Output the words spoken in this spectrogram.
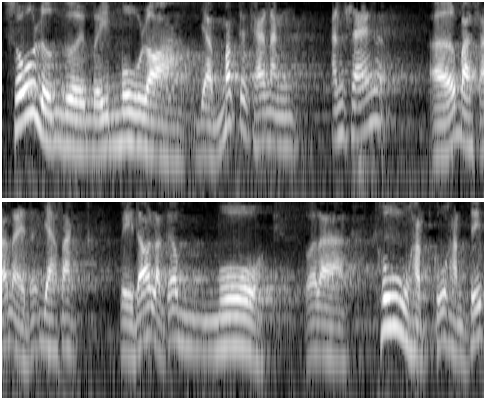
số lượng người bị mù lòa và mất cái khả năng ánh sáng ở ba xã này nó gia tăng. Vì đó là cái mùa gọi là thu hoạch của hành tiếp.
